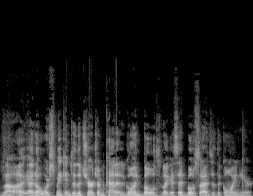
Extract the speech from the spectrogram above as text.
Now, I, I know we're speaking to the church. I'm kind of going both, like I said, both sides of the coin here,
